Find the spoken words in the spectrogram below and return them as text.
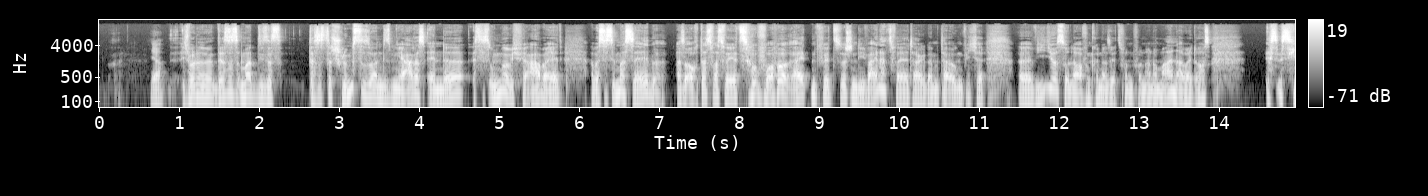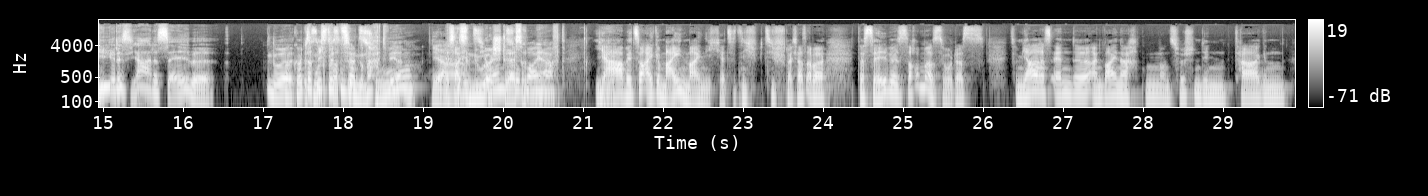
ja. Ich wollte, das ist immer dieses, das ist das Schlimmste so an diesem Jahresende. Es ist unglaublich viel Arbeit, aber es ist immer dasselbe. Also auch das, was wir jetzt so vorbereiten für zwischen die Weihnachtsfeiertage, damit da irgendwelche äh, Videos so laufen können, also jetzt von, von der normalen Arbeit aus. Es ist hier jedes Jahr dasselbe. Nur gehört das muss trotzdem dazu? gemacht werden. Ja. Es ist nur Stress und nervt. Ja, aber jetzt so allgemein meine ich jetzt, jetzt nicht spezifisch vielleicht das, aber dasselbe ist auch immer so, dass zum Jahresende, an Weihnachten und zwischen den Tagen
